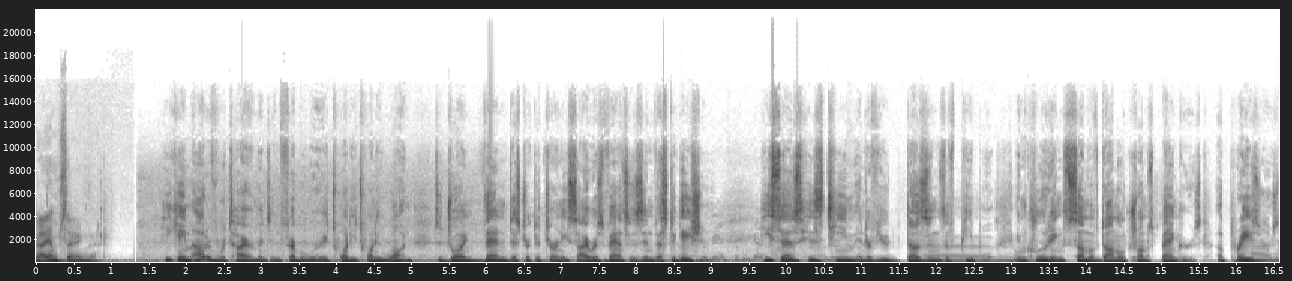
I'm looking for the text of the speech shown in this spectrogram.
I am saying that. He came out of retirement in February 2021 to join then District Attorney Cyrus Vance's investigation. He says his team interviewed dozens of people, including some of Donald Trump's bankers, appraisers,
